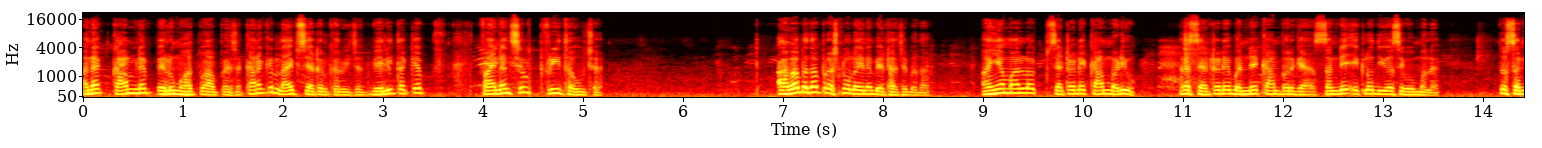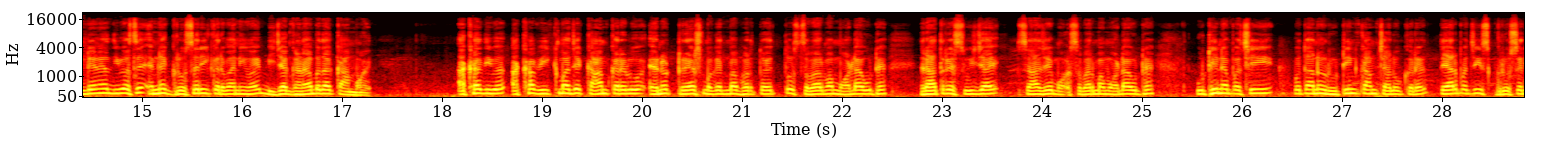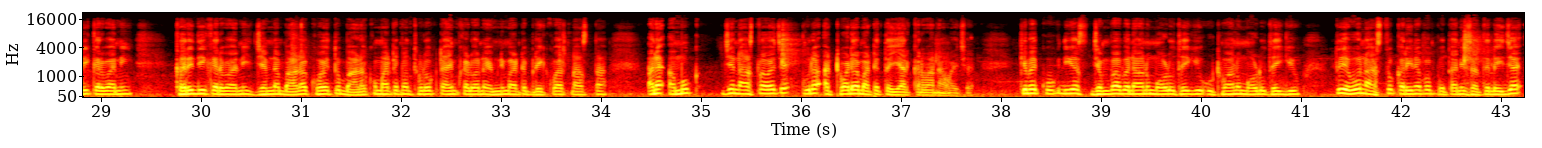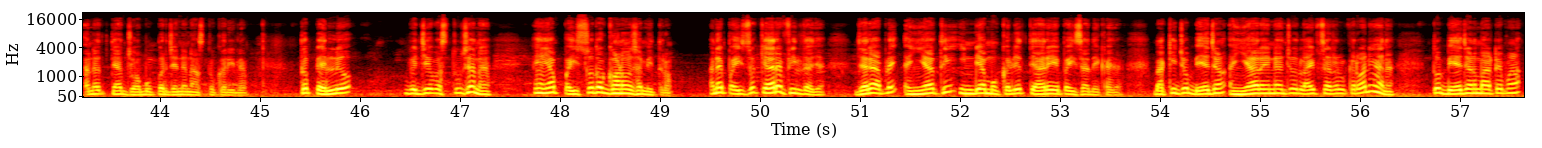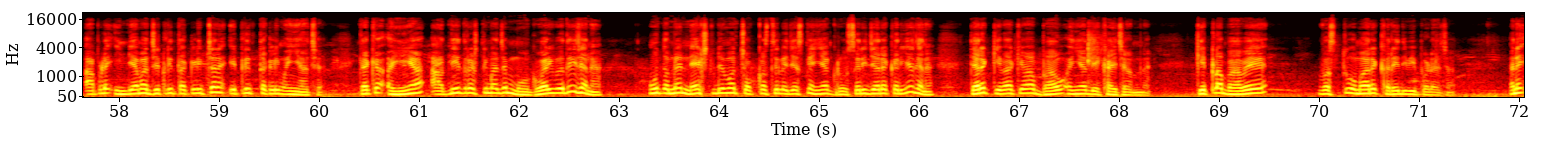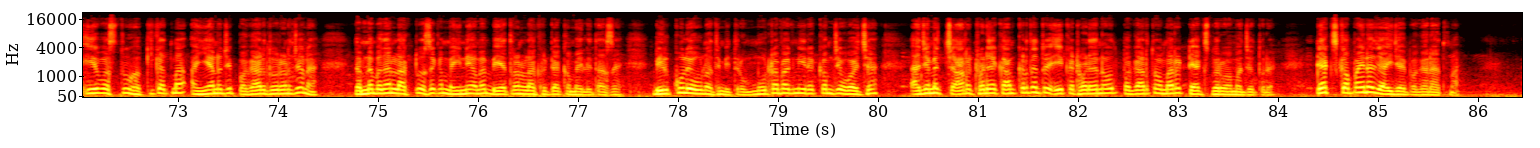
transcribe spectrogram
અને કામને પહેલું મહત્ત્વ આપે છે. કારણ કે લાઈફ સેટલ કરવી છે. વહેલી તકે ફાઇનાન્શિયલ ફ્રી થવું છે. આવા બધા પ્રશ્નો લઈને બેઠા છે બધા. અહીંયા માન લો સેટરડે કામ મળ્યું અને સેટરડે બંને કામ પર ગયા. સન્ડે એકલો દિવસ એવો મળે. તો સન્ડેના દિવસે એમને ગ્રોસરી કરવાની હોય, બીજા ઘણા બધા કામ હોય. આખા દિવસ, આખા વીકમાં જે કામ કરેલું હોય, એનો ટ્રેસ મગજમાં ફરતો હોય, તો સવારમાં મોડા ઉઠે, રાત્રે સૂઈ જાય, સાંજે સવારમાં મોડા ઉઠે, ઉઠીને પછી પોતાનું રૂટીન કામ ચાલુ કરે, ત્યાર પછી ગ્રોસરી કરવાની ખરીદી કરવાની, જેમના બાળક હોય તો બાળકો માટે પણ થોડોક ટાઈમ કાઢવાનો, એમની માટે બ્રેકફાસ્ટ નાસ્તા અને અમુક જે નાસ્તા હોય છે, પૂરા અઠવાડિયા માટે તૈયાર કરવાના હોય છે. કે ભાઈ કોઈક દિવસ જમવા બનાવવાનું મોડું થઈ ગયું, ઉઠવાનું મોડું થઈ ગયું, તો એવો નાસ્તો કરીને પણ પોતાની સાથે લઈ જાય અને ત્યાં જોબ ઉપર જઈને નાસ્તો કરી લે. તો પહેલો જે વસ્તુ છે ને એ અહીંયા પૈસો તો ઘણો છે મિત્રો. અને પૈસો ક્યારે ફીલ થાય છે? જ્યારે આપણે અહીંયાથી ઇન્ડિયા મોકલીએ ત્યારે એ પૈસા દેખાય છે. બાકી જો બે જણ અહીંયા રહીને જો લાઈફ સેટલ કરવાની હોય ને, તો બે જણ માટે પણ આપણે ઇન્ડિયામાં જેટલી તકલીફ છે ને, એટલી જ તકલીફ અહીંયા છે. કારણ કે અહીંયા આજની દ્રષ્ટિમાં જે મોંઘવારી વધી છે ને, હું તમને નેક્સ્ટ વિડીયોમાં ચોક્કસથી લઈ જઈશ કે અહીંયા ગ્રોસરી જ્યારે કરીએ છીએ ને, ત્યારે કેવા કેવા ભાવ અહીંયા દેખાય છે અમને. કેટલા ભાવે વસ્તુ અમારે ખરીદવી પડે છે. અને એ વસ્તુ હકીકતમાં અહીંયાનો જે પગાર ધોરણ છે ને, તમને બધાને લાગતું હશે કે મહિને અમે બે ત્રણ લાખ રૂપિયા કમાઈ લેતા હશે બિલકુલ એવું નથી મિત્રો. મોટાભાગની રકમ જે હોય છે, આજે અમે ચાર અઠવાડિયા કામ કરતા તો એક અઠવાડિયાનો પગાર તો અમારે ટેક્સ ભરવામાં જતો રહે. ટેક્સ કપાઈને જ આવી જાય પગાર હાથમાં.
